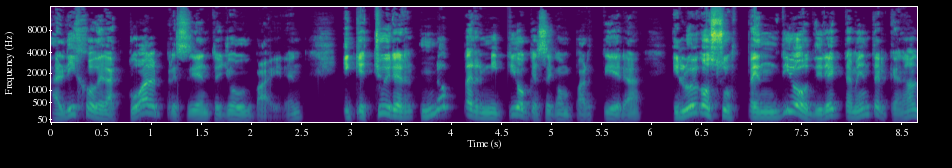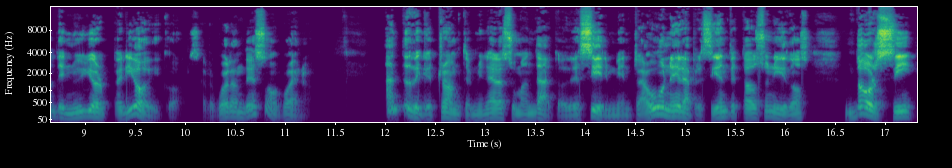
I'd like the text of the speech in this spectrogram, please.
al hijo del actual presidente Joe Biden y que Twitter no permitió que se compartiera y luego suspendió directamente el canal de New York Periódico. ¿Se recuerdan de eso? Bueno, antes de que Trump terminara su mandato, es decir, mientras aún era presidente de Estados Unidos, Dorsey,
